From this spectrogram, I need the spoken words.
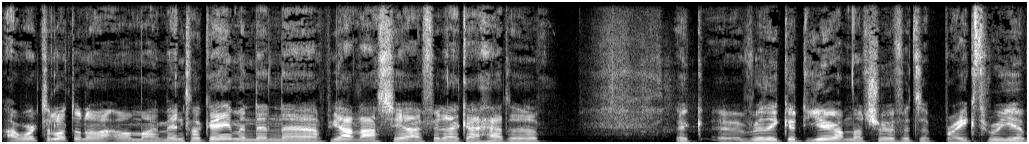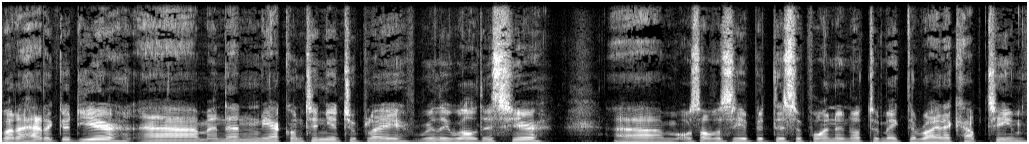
I worked a lot on, on my mental game, and then uh, yeah, last year I feel like I had a, a, a really good year. I'm not sure if it's a breakthrough year, but I had a good year, um, and then yeah, continued to play really well this year. Um, I was obviously a bit disappointed not to make the Ryder Cup team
